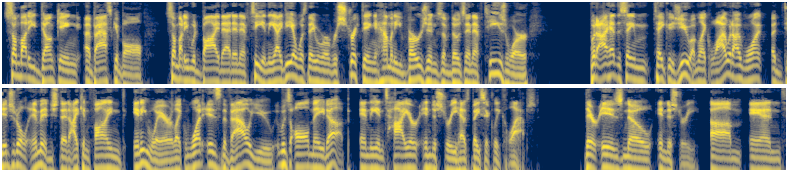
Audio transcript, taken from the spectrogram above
somebody dunking a basketball. Somebody would buy that NFT. And the idea was they were restricting how many versions of those NFTs were. But I had the same take as you. I'm like, why would I want a digital image that I can find anywhere? Like, what is the value? It was all made up and the entire industry has basically collapsed. There is no industry. Um, and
